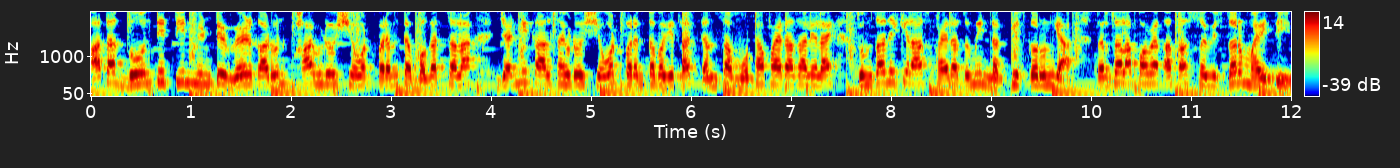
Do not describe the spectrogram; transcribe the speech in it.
आता दोन ते तीन मिनिटे वेळ काढून हा व्हिडिओ शेवटपर्यंत बघत चला. ज्यांनी कालचा व्हिडिओ शेवटपर्यंत बघितला त्यांचा मोठा फायदा झालेला आहे. तुमचा देखील आज फायदा तुम्ही नक्कीच करून घ्या. तर चला पाहूयात आता सविस्तर माहिती.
